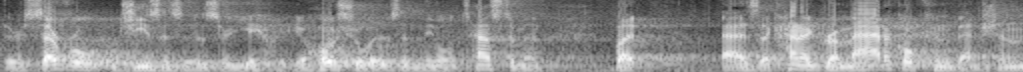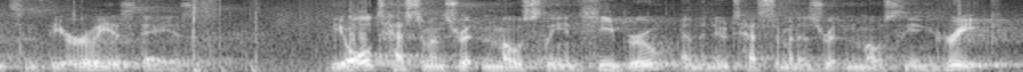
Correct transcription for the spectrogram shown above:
There are several Jesuses or Yehoshuas in the Old Testament, but as a kind of grammatical convention since the earliest days, the Old Testament's written mostly in Hebrew and the New Testament is written mostly in Greek.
